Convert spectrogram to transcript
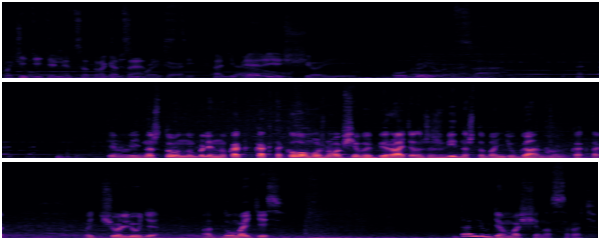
Похитительница драгоценностей, а теперь еще и убийца. Ты видно, что ну блин, ну как, как такого можно вообще выбирать? Он же ж видно, что бандюган, ну как так? Вы чё, люди, отдумайтесь. Да людям вообще насрать.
